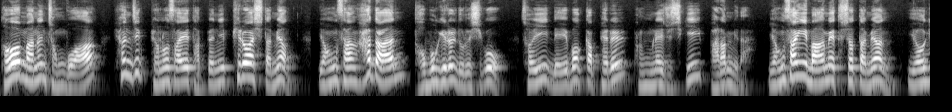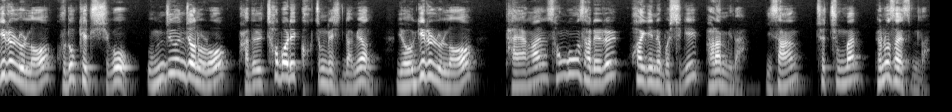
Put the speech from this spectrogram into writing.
더 많은 정보와 현직 변호사의 답변이 필요하시다면 영상 하단 더보기를 누르시고 저희 네이버 카페를 방문해 주시기 바랍니다. 영상이 마음에 드셨다면 여기를 눌러 구독해 주시고 음주운전으로 받을 처벌이 걱정되신다면 여기를 눌러 다양한 성공 사례를 확인해 보시기 바랍니다. 이상 최충만 변호사였습니다.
